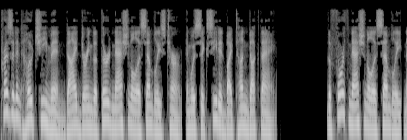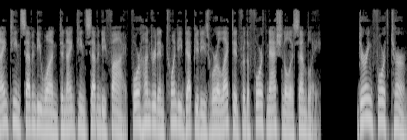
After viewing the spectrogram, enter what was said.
President Ho Chi Minh died during the Third National Assembly's term, and was succeeded by Ton Duc Thang. The Fourth National Assembly 1971 420 deputies were elected for the Fourth National Assembly. During fourth term,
